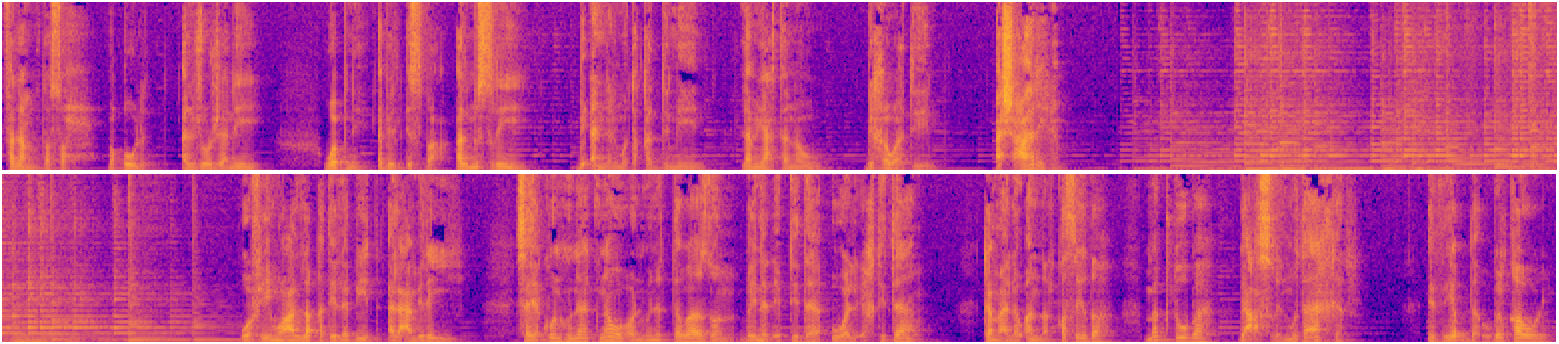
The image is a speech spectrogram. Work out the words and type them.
فلم تصح مقولة الجرجاني وابن أبي الإصبع المصري بأن المتقدمين لم يعتنوا بخواتيم أشعارهم. وفي معلقة لبيد العمري سيكون هناك نوع من التوازن بين الابتداء والاختتام كما لو أن القصيدة مكتوبة بعصر متأخر إذ يبدأ بالقول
